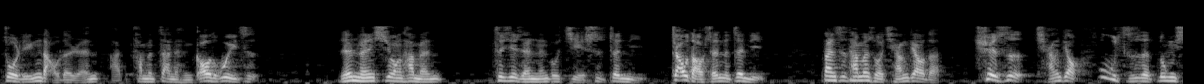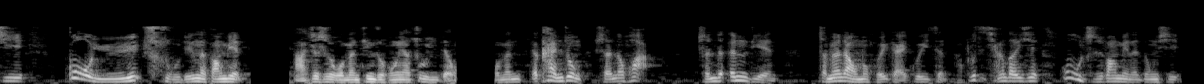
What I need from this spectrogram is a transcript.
做领导的人啊，他们占了很高的位置，人们希望他们这些人能够解释真理，教导神的真理，但是他们所强调的却是强调物质的东西过于属灵的方面。啊，这是我们听众朋友要注意的。我们要看重神的话，神的恩典，怎么样让我们悔改归正啊？不是强调一些物质方面的东西，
